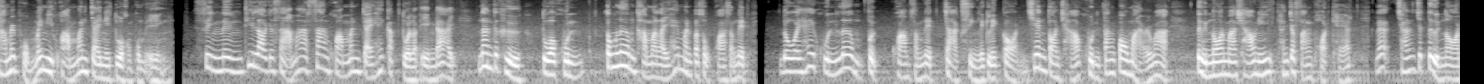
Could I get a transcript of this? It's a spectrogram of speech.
ทำให้ผมไม่มีความมั่นใจในตัวของผมเอง สิ่งหนึ่งที่เราจะสามารถสร้างความมั่นใจให้กับตัวเราเองได้ นั่นก็คือตัวคุณต้องเริ่มทำอะไรให้มันประสบความสำเร็จ โดยให้คุณเริ่มฝึกความสำเร็จจากสิ่งเล็ก ๆ ก่อน เช่น ตอนเช้าคุณตั้งเป้าหมายไว้ว่า ตื่นนอนมาเช้านี้ฉันจะฟังพอดแคสต์และฉันจะตื่นนอน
